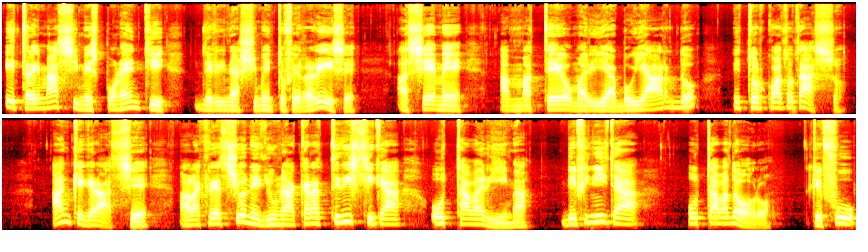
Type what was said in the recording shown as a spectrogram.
e tra i massimi esponenti del Rinascimento ferrarese, assieme a Matteo Maria Boiardo e Torquato Tasso, anche grazie alla creazione di una caratteristica ottava rima, definita ottava d'oro, che fu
